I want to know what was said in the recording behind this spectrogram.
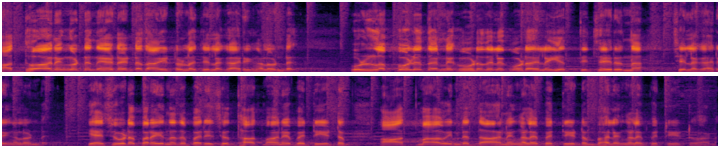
അധ്വാനം കൊണ്ട് നേടേണ്ടതായിട്ടുള്ള ചില കാര്യങ്ങളുണ്ട്. ഉള്ളപ്പോൾ തന്നെ കൂടുതൽ കൂടുതൽ എത്തിച്ചേരുന്ന ചില കാര്യങ്ങളുണ്ട്. യേശുവിടെ പറയുന്നത് പരിശുദ്ധാത്മാവിനെ പറ്റിയിട്ടും ആത്മാവിന്റെ ദാനങ്ങളെ പറ്റിയിട്ടും ഫലങ്ങളെ പറ്റിയിട്ടുമാണ്.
